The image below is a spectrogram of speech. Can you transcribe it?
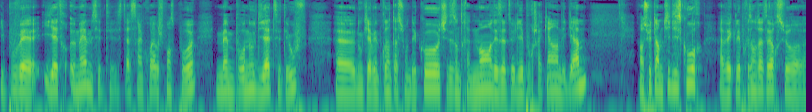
ils pouvaient y être eux-mêmes. C'était, c'était assez incroyable je pense pour eux, même pour nous d'y être, c'était ouf. Euh, donc il y avait une présentation des coachs, des entraînements, des ateliers pour chacun, des gammes. Ensuite un petit discours avec les présentateurs sur, euh,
